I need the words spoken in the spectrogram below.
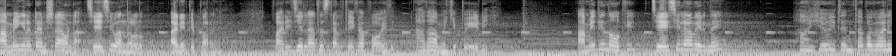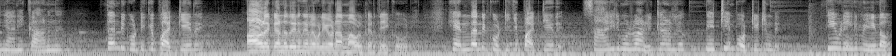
അമ്മ ഇങ്ങനെ ടെൻഷൻ ആവണ്ട. ചേച്ചി വന്നോളൂ അനിയത്തി പറഞ്ഞു. പരിചയമില്ലാത്ത സ്ഥലത്തേക്കാ പോയത്. അതാ അമ്മയ്ക്ക് പേടി. അമ്മ ഇത് നോക്ക് ചേച്ചിയിലാ വരുന്നേ? അയ്യോ ഇതെന്താ ഭഗവാനെ ഈ കാണുന്നത് തന്റെ കുട്ടിക്ക് പറ്റിയത്. അവളെ കണ്ടത് ഒരു നിലവിളിയോടെ അമ്മ അവൾക്കടുത്തേക്ക് ഓടി. എന്തെന്റെ കുട്ടിക്ക് പറ്റിയത്? സാരിയിൽ മുഴുവൻ അഴുക്കാണല്ലോ. നെറ്റിയും പൊട്ടിയിട്ടുണ്ട്. നീ എവിടെയെങ്കിലും വീണോ?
